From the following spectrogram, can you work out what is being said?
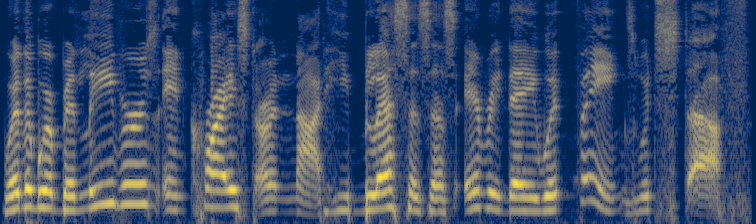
Whether we're believers in Christ or not, He blesses us every day with things, with stuff.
